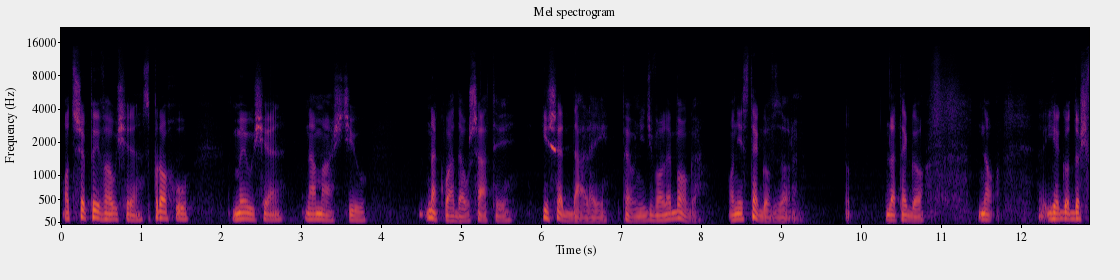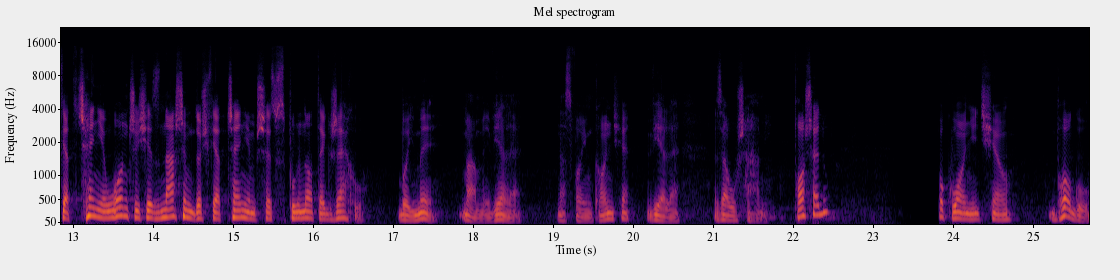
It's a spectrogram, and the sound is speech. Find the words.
Otrzepywał się z prochu, mył się, namaścił, nakładał szaty i szedł dalej pełnić wolę Boga. On jest tego wzorem. No, dlatego no, jego doświadczenie łączy się z naszym doświadczeniem przez wspólnotę grzechu, bo i my mamy wiele na swoim koncie, wiele za uszami. Poszedł pokłonić się Bogu,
